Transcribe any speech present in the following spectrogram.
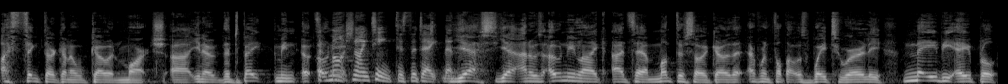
I think they're going to go in March. Uh, you know, the debate, I mean... So only, March 19th is the date, then? Yes, yeah, and it was only like, I'd say a month or so ago that everyone thought that was way too early, maybe April.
